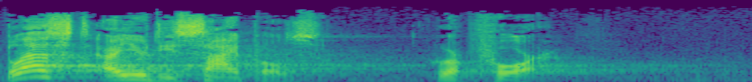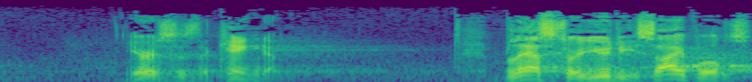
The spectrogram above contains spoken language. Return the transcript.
Blessed are you disciples who are poor. Yours is the kingdom. Blessed are you disciples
